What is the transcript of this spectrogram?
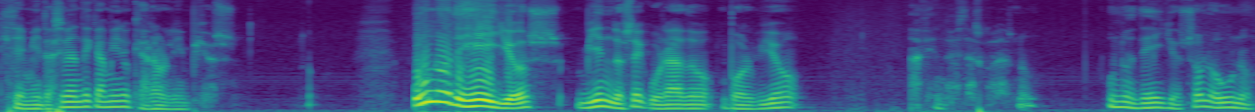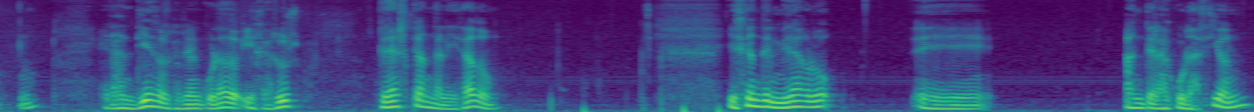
Dice, mientras iban de camino quedaron limpios. Uno de ellos, viéndose curado, volvió haciendo estas cosas, ¿no? Uno de ellos, solo uno, ¿no? Eran diez los que habían curado y Jesús queda escandalizado. Y es que ante el milagro, eh, ante la curación,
